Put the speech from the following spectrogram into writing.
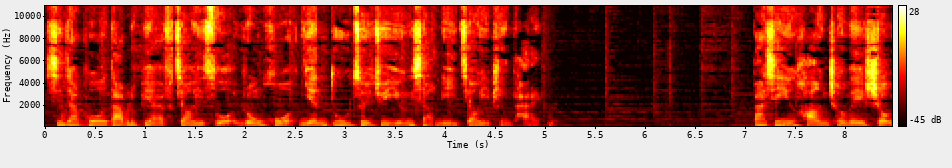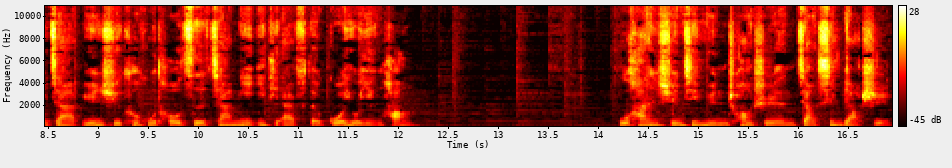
新加坡 WPF 交易所荣获年度最具影响力交易平台。巴西银行成为首家允许客户投资加密 ETF 的国有银行。武汉寻金云创始人蒋欣表示，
